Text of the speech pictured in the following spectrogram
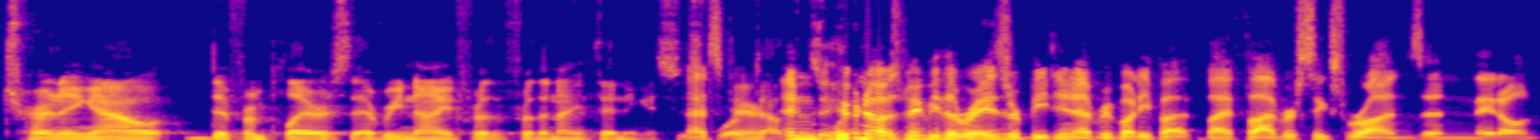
churning out different players every night for the, for the ninth inning. It's just That's fair. And who way. knows? Maybe the Rays are beating everybody fi- by five or six runs, and they don't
